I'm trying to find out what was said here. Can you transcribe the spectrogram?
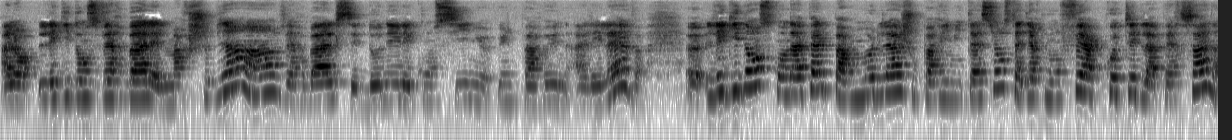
Alors les guidances verbales, elles marchent bien. Hein. Verbal, c'est donner les consignes une par une à l'élève. Euh, les guidances qu'on appelle par modelage ou par imitation, c'est-à-dire qu'on fait à côté de la personne,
